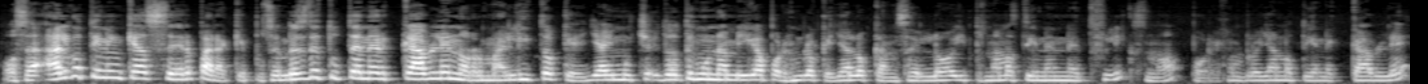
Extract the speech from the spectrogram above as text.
O sea, algo tienen que hacer para que, pues, en vez de tú tener cable normalito, que ya hay mucho. Yo tengo una amiga, por ejemplo, que ya lo canceló y pues nada más tiene Netflix, ¿no? Por ejemplo, ya no tiene cable.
